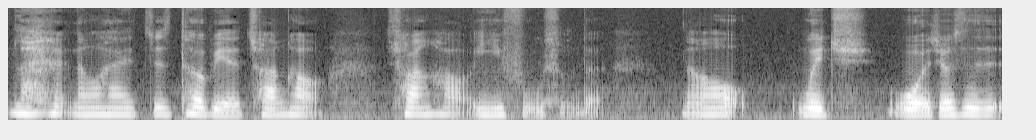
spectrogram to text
来，然后还就是特别穿好穿好衣服什么的，然后 which 我就是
